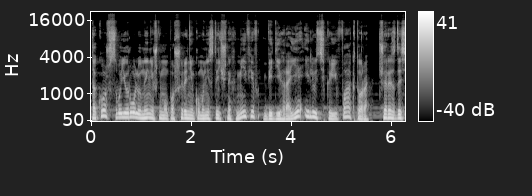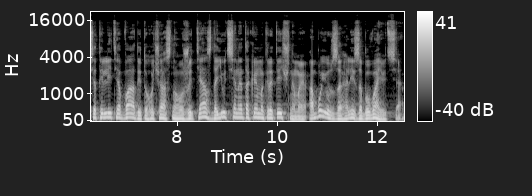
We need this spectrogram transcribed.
Також свою роль у нинішньому поширенні комуністичних міфів відіграє і людський фактор. Через десятиліття вади тогочасного життя здаються не такими критичними або й взагалі забуваються.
